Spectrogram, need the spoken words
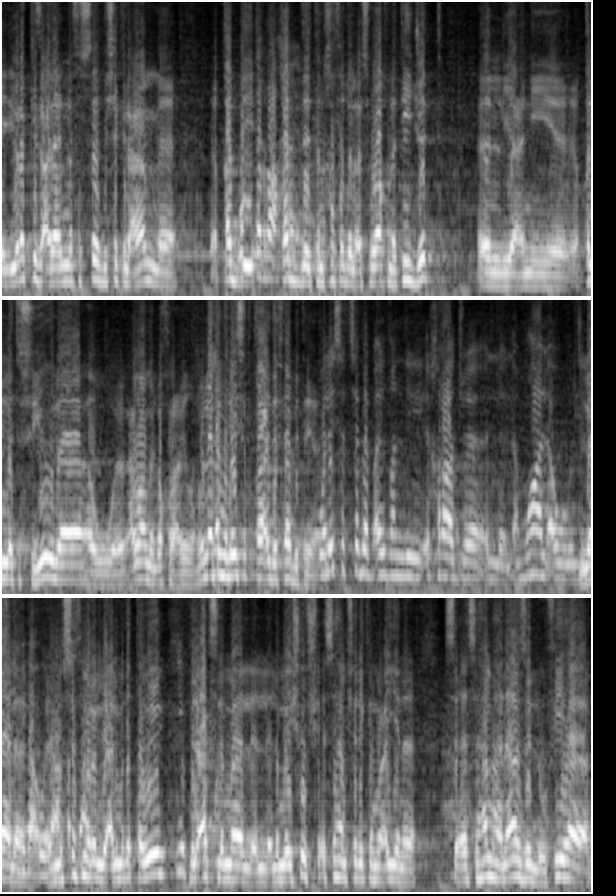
يركز على أنه في الصيف بشكل عام قد قد تنخفض الأسواق نتيجة يعني قلة السيولة أو عوامل أخرى أيضا. ولكن ليست قاعدة ثابتة يعني. وليست سبب أيضا لإخراج الأموال أو لا لا, لا. المستثمر اللي على المدى الطويل بالعكس لما لما يشوف سهم شركة معينة سهمها نازل وفيها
